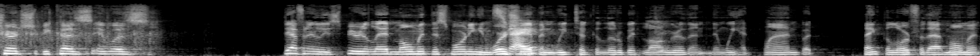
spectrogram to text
Church, because it was definitely a spirit led moment this morning in That's worship, right. and we took a little bit longer than, than we had planned, but thank the Lord for that moment.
